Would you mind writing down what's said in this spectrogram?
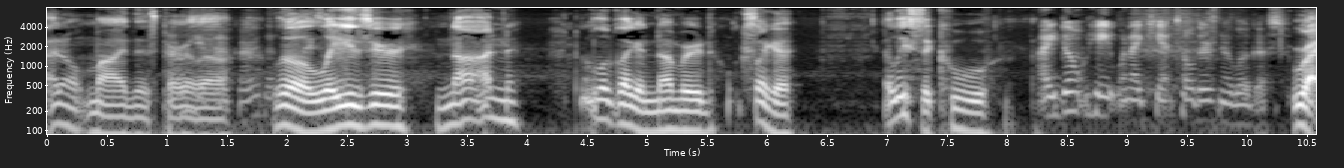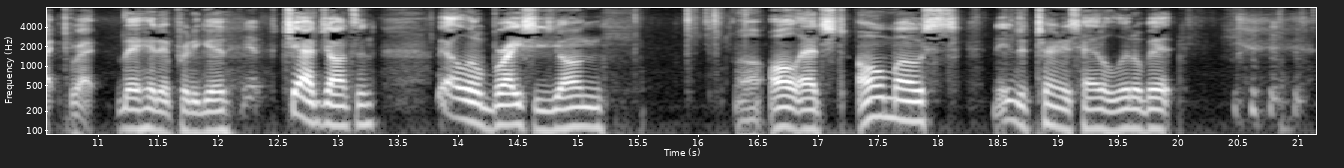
I don't mind this hate parallel. that card. That's a Little nice laser, non. Doesn't look like a numbered. Looks like a. At least a cool. I don't hate when I can't tell there's no logos. Right, right. They hit it pretty good. Yep. Chad Johnson. We got a little Bryce Young. Uh, all etched almost. Needed to turn his head a little bit.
